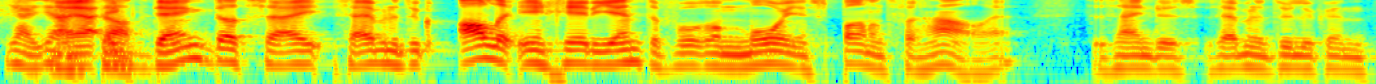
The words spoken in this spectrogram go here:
Ja, nou juist ja, dat. ik denk dat zij... Zij hebben natuurlijk alle ingrediënten voor een mooi en spannend verhaal, hè. Ze, zijn dus, ze hebben natuurlijk een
